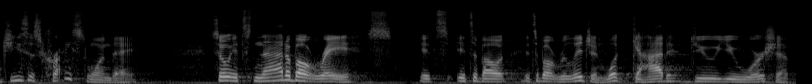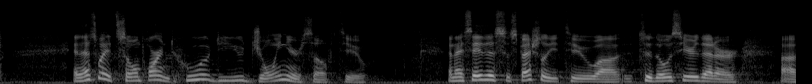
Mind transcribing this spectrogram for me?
Jesus Christ one day. So it's not about race, it's, it's, about, it's about religion. What God do you worship? And that's why it's so important. Who do you join yourself to? And I say this especially to, uh, to those here that are uh,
